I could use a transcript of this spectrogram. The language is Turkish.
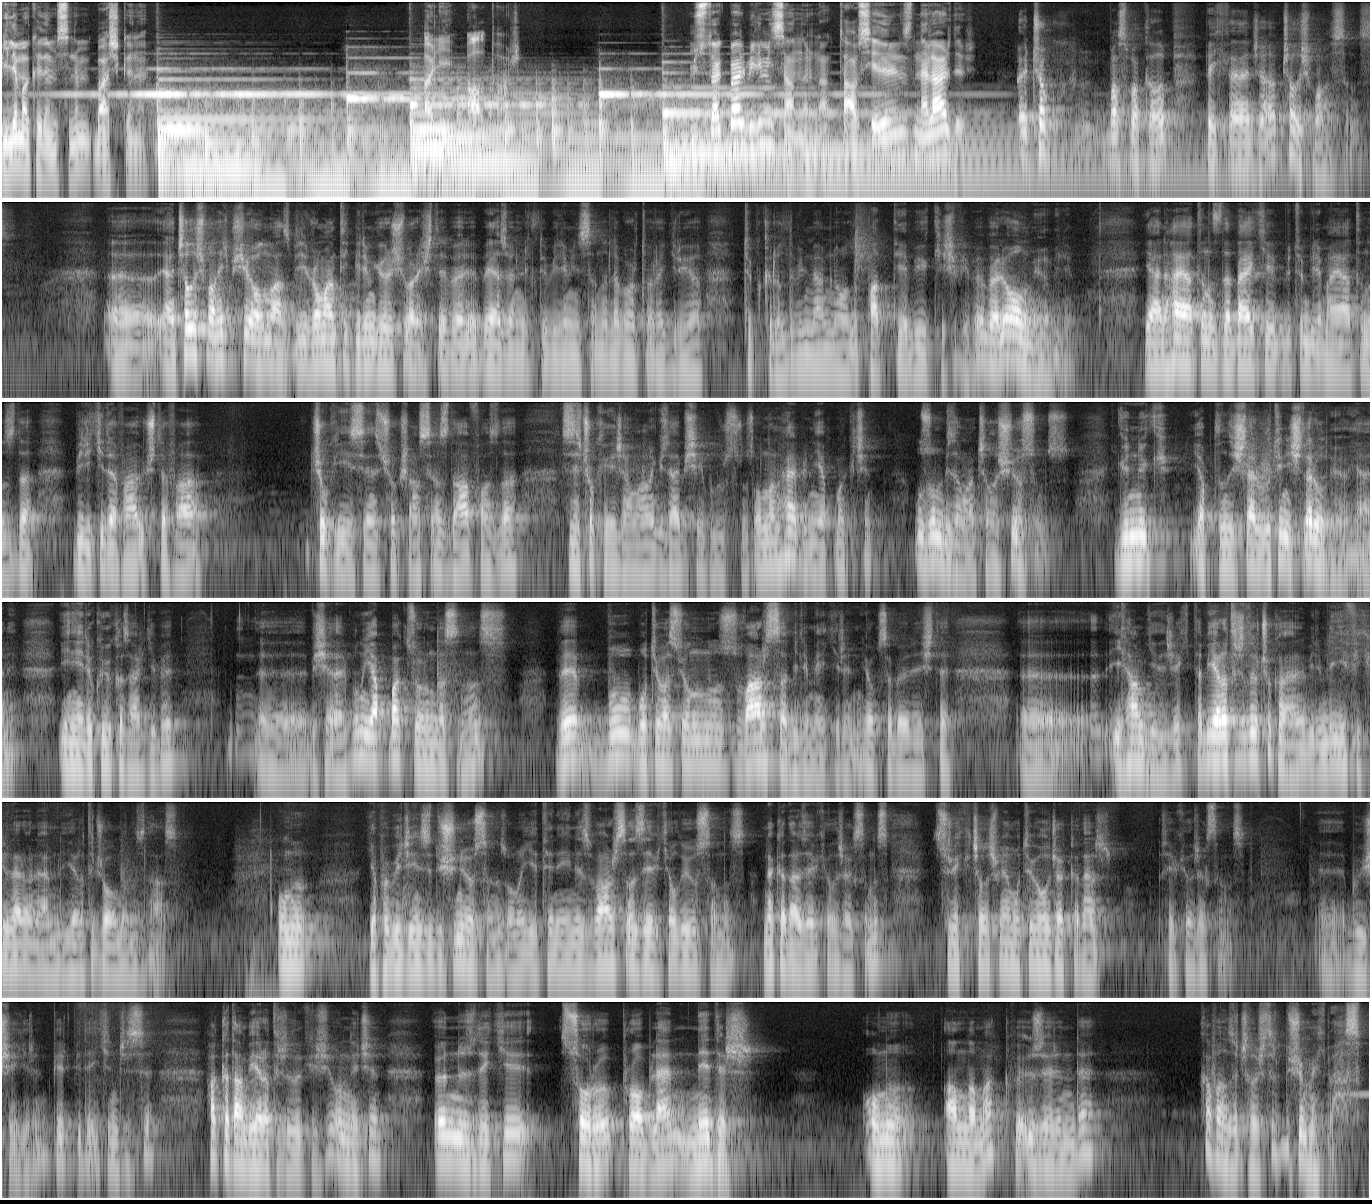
Bilim Akademisi'nin başkanı. Ali Alpar. Müstakbel bilim insanlarına tavsiyeleriniz nelerdir? E, Çok basmakalıp beklenen cevap çalışmalısınız. Ee, Yani çalışmadan hiçbir şey olmaz. Bir romantik bilim görüşü var işte böyle beyaz önlüklü bilim insanı laboratuvara giriyor. Tüp kırıldı bilmem ne oldu pat diye büyük keşif yapıyor. Böyle olmuyor bilim. Yani hayatınızda belki bütün bilim hayatınızda bir iki defa, üç defa çok iyisiniz, çok şanslısınız daha fazla sizi çok heyecanlanan güzel bir şey bulursunuz. Onların her birini yapmak için uzun bir zaman çalışıyorsunuz. Günlük yaptığınız işler rutin işler oluyor yani iğneyle kuyu kazar gibi e, bir şeyler. Bunu yapmak zorundasınız ve bu motivasyonunuz varsa bilime girin. Yoksa böyle işte e, ilham gelecek. Tabii yaratıcılığı çok önemli. Bilimde iyi fikirler önemli. Yaratıcı olmanız lazım. Onu yapabileceğinizi düşünüyorsanız, ona yeteneğiniz varsa, zevk alıyorsanız, ne kadar zevk alacaksınız? Sürekli çalışmaya motive olacak kadar zevk alacaksınız. e, bu işe girin. Bir, bir de ikincisi, hakikaten bir yaratıcılık işi. Onun için önünüzdeki soru, problem nedir? Onu anlamak ve üzerinde kafanızı çalıştırıp düşünmek lazım.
